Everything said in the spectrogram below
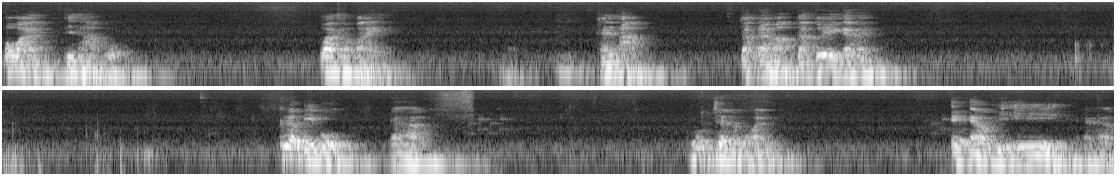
เมื่อวานที่ถามผมว่าทำไม ใครถามจำได้ไหมจำตัวเองได้ไหมเครื่องบีบุกนะครับหุ้มฉนวน XLPE นะครับ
